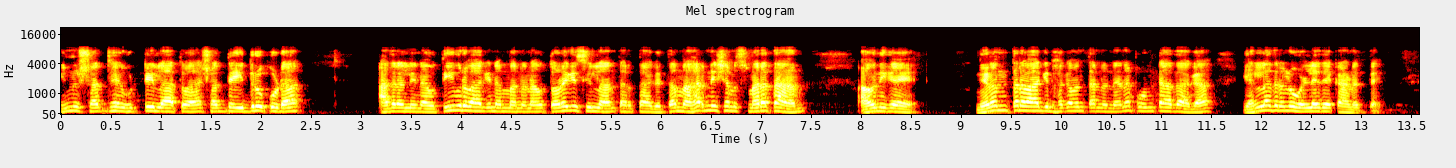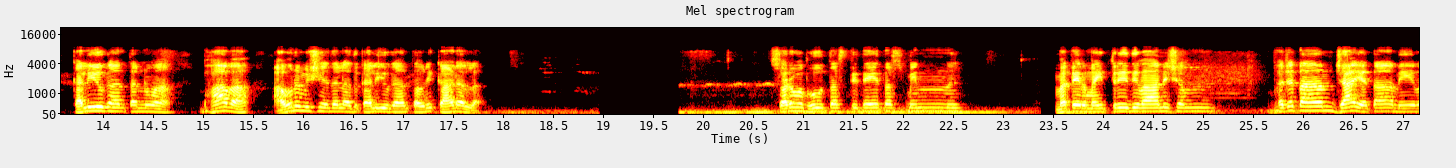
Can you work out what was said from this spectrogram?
ಇನ್ನು ಶ್ರದ್ಧೆ ಹುಟ್ಟಿಲ್ಲ ಅಥವಾ ಶ್ರದ್ಧೆ ಇದ್ರೂ ಕೂಡ ಅದರಲ್ಲಿ ನಾವು ತೀವ್ರವಾಗಿ ನಮ್ಮನ್ನು ನಾವು ತೊಡಗಿಸಿಲ್ಲ ಅಂತ ಅರ್ಥ ಆಗುತ್ತೆ? ಮಹರ್ನಿಶಂ ಸ್ಮರತಾಂ. ಅವನಿಗೆ ನಿರಂತರವಾಗಿ ಭಗವಂತನ ನೆನಪು ಉಂಟಾದಾಗ ಎಲ್ಲದರಲ್ಲೂ ಒಳ್ಳೇದೇ ಕಾಣುತ್ತೆ. ಕಲಿಯುಗ ಅಂತನ್ನುವ ಭಾವ ಅವನ ವಿಷಯದಲ್ಲಿ ಅದು ಕಲಿಯುಗ ಅಂತ ಅವನಿಗೆ ಕಾಡಲ್ಲ. ಸರ್ವಭೂತ ಸ್ಥಿತೇ ತಸ್ಮಿನ್ ಮತಿರ್ಮೈತ್ರಿ ದಿವಾನಿಶಂ ಭಜತಾಂ ಜಾಯತಾಮೇವ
